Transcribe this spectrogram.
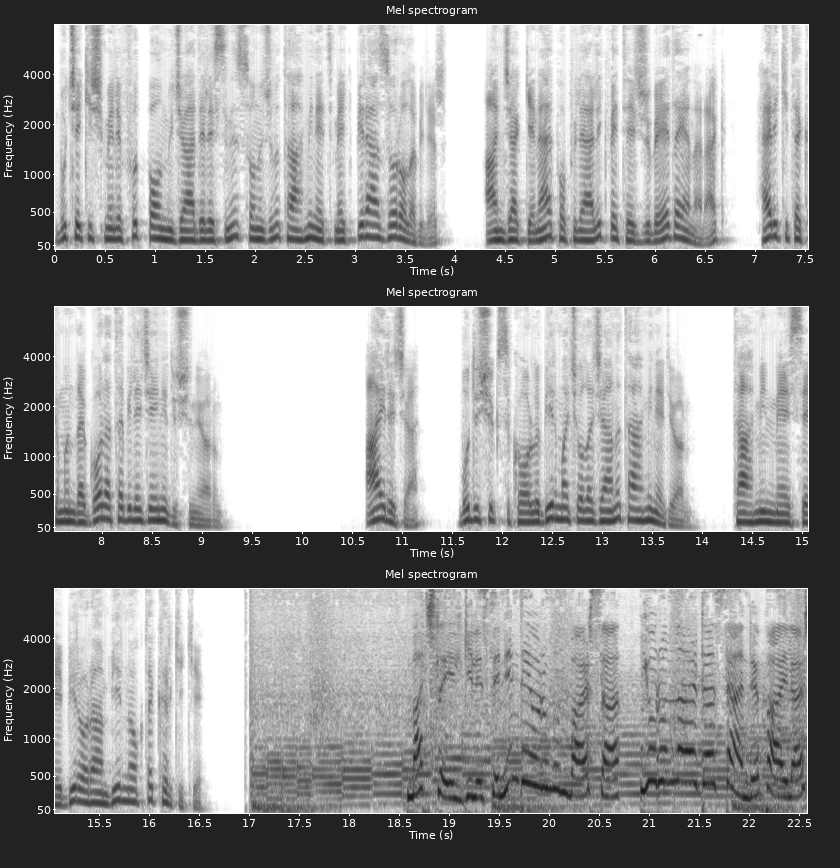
Bu çekişmeli futbol mücadelesinin sonucunu tahmin etmek biraz zor olabilir. Ancak genel popülerlik ve tecrübeye dayanarak her iki takımın da gol atabileceğini düşünüyorum. Ayrıca bu düşük skorlu bir maç olacağını tahmin ediyorum. Tahmin MS1 oran 1.42. Maçla ilgili senin de yorumun varsa yorumlarda sen de paylaş.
